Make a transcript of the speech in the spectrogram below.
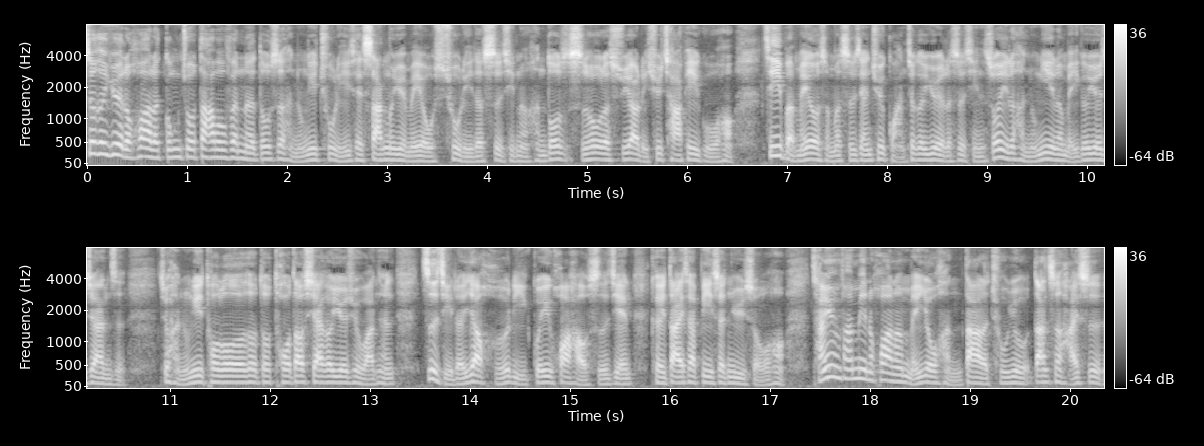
这个月的话呢，工作大部分呢都是很容易处理一些上个月没有处理的事情了，很多时候呢需要你去擦屁股哈，基本没有什么时间去管这个月的事情，所以呢很容易呢每个月这样子就很容易拖拖拖拖拖到下个月去完成自己的要合理规划好时间，可以带一下必胜玉手哈。财运方面的话呢，没有很大的出入，但是还是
